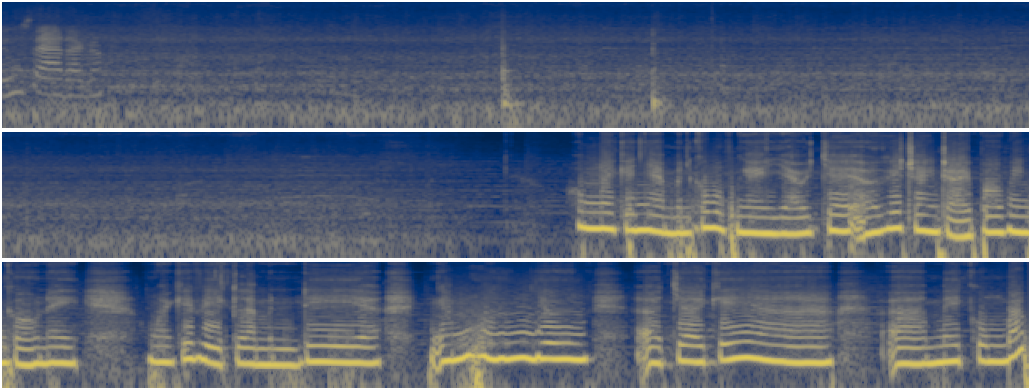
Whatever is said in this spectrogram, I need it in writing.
Đứng xa ra con Hôm nay cả nhà mình có một ngày dạo chơi ở cái trang trại Bovingo này. Ngoài cái việc là mình đi à, ngắm hướng dương, à, chơi cái à, à, mê cung bắp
